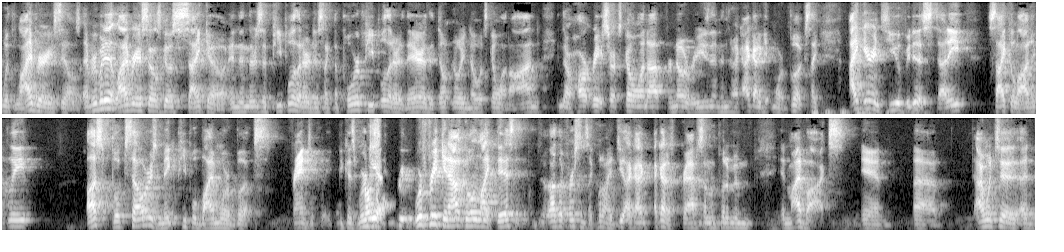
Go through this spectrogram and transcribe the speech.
with, library sales. Everybody at library sales goes psycho, and then there's the people that are just like the poor people that are there that don't really know what's going on, and their heart rate starts going up for no reason, and they're like, I got to get more books. Like, I guarantee you, if we did a study psychologically, us booksellers make people buy more books frantically because we're oh, just, yeah. we're freaking out, going like this. The other person's like, "What do I do? Like, I, I got to grab some and put them in in my box." and uh, I went to a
